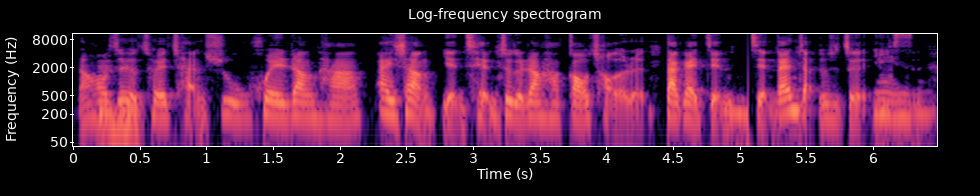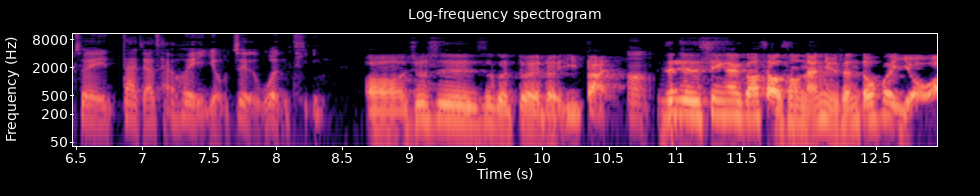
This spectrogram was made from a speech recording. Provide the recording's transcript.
然后这个催产素会让她爱上眼前这个让她高潮的人。大概简简单讲就是这个意思，所以大家才会有这个问题。呃，就是这个对了一半，嗯，这是性爱高潮的时候，男女生都会有啊，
